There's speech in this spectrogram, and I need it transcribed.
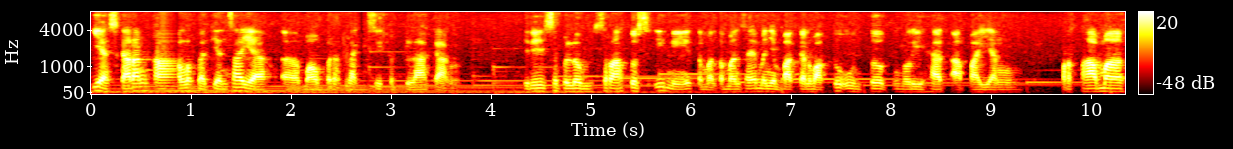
ya sekarang kalau bagian saya uh, mau berefleksi ke belakang. Jadi sebelum 100 ini teman-teman saya menyempatkan waktu untuk melihat apa yang pertama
